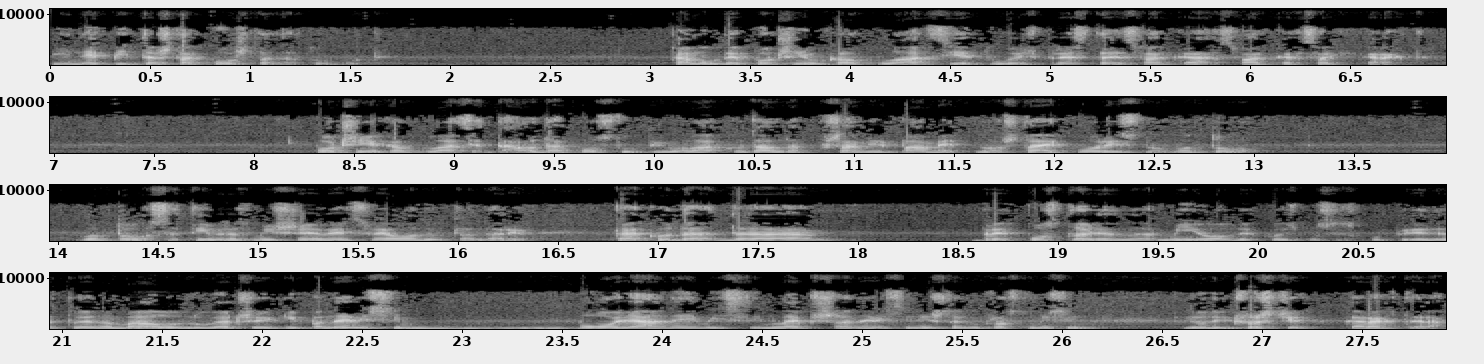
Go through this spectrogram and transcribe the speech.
I ne pita šta košta da to bude. Tamo gde počinju kalkulacije, tu već prestaje svaka, svaka, svaki karakter počinje kalkulacija, da li da postupimo ovako, da li da, šta mi je pametno, šta je korisno, gotovo. Gotovo, sa tim razmišljanjem već sve ode u tandariju. Tako da, da pretpostavljam da mi ovde koji smo se skupili, da to je jedna malo drugačija ekipa, ne mislim bolja, ne mislim lepša, ne mislim ništa, nego prosto mislim ljudi čvršćeg karaktera,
